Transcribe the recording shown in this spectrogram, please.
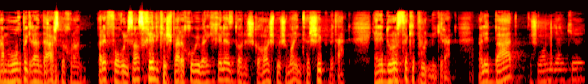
هم حقوق بگیرن درس بخونن. برای فوق لیسانس خیلی کشور خوبی برای اینکه خیلی از دانشگاهاش به شما اینترشیپ میدن. یعنی درسته که پول می‌گیرن. ولی بعد شما میگن که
